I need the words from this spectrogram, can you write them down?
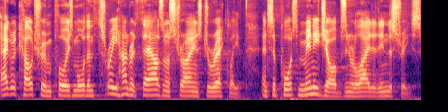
Agriculture employs more than 300,000 Australians directly and supports many jobs in related industries.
